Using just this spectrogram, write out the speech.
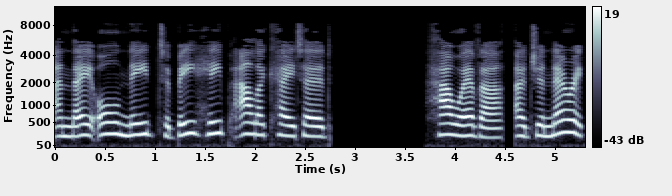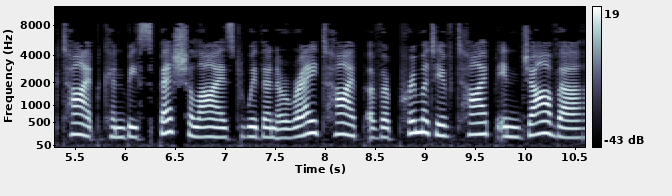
and they all need to be heap allocated. However, a generic type can be specialized with an array type of a primitive type in Java,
